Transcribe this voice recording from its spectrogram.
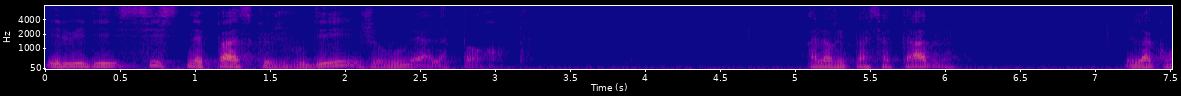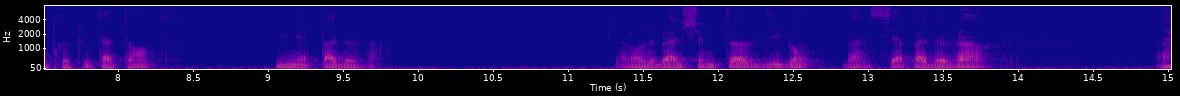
Il lui dit, si ce n'est pas ce que je vous dis, je vous mets à la porte. Alors il passe à table, et là, contre toute attente, il n'y a pas de vin. Alors le Baal Shem dit, bon, ben, s'il n'y a pas de vin, ah,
